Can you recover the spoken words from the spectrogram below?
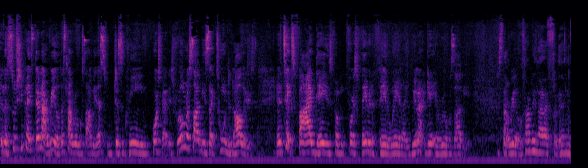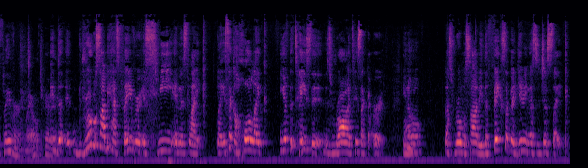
in the sushi place, they're not real. That's not real wasabi. That's just green horseradish. Real wasabi is like two hundred dollars, and it takes five days from for its flavor to fade away. Like we're not getting real wasabi. It's not real. Wasabi's not a isn't flavor. Like, I don't get It, it. the, it, real wasabi has flavor. It's sweet and it's like like it's like a whole like you have to taste it. It's mm-hmm. raw. It tastes like the earth. You mm-hmm. know, that's real wasabi. The fake stuff they're giving us is just like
